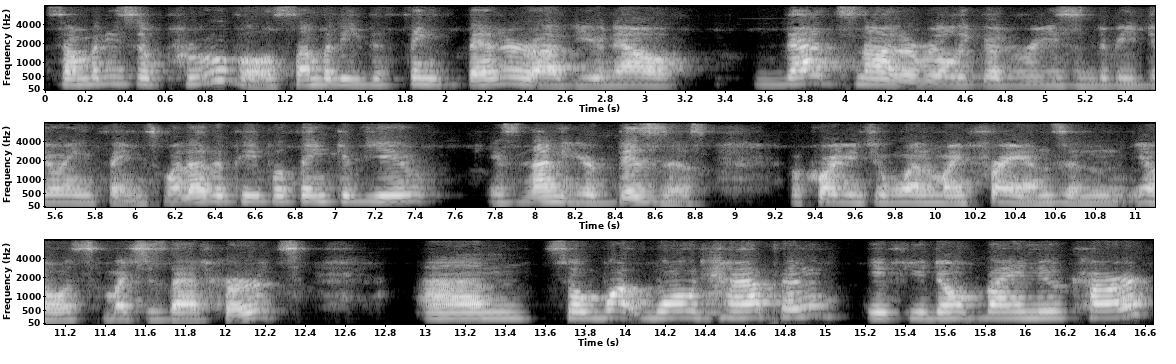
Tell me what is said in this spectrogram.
somebody's approval, somebody to think better of you. Now, that's not a really good reason to be doing things. What other people think of you is none of your business, according to one of my friends. And, you know, as much as that hurts, um, so, what won't happen if you don't buy a new car?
